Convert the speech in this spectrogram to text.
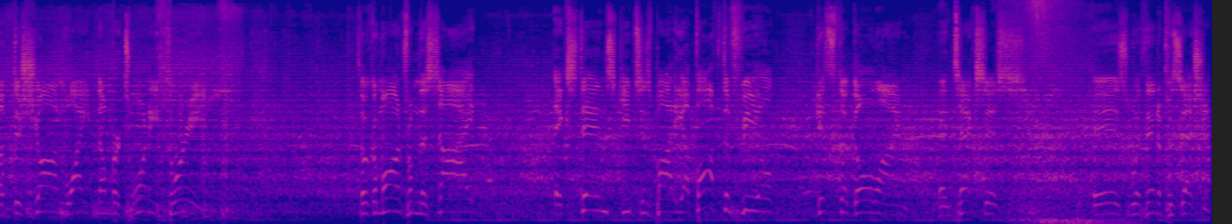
of DaShaun White, number 23. Took him on from the side. Extends, keeps his body up off the field. Gets the goal line. And Texas is within a possession.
